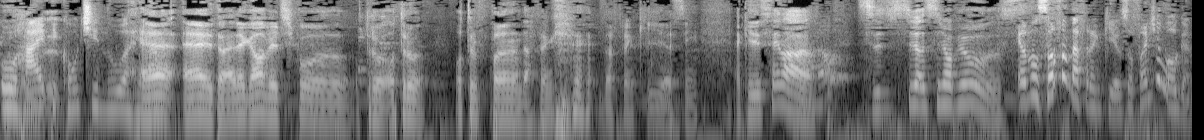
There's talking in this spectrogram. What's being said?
O hype continua real. é, é, então é legal ver tipo outro outro outro fã da franquia, da franquia assim. É que sei lá, você já, já ouviu os- Eu não sou fã da franquia, eu sou fã de Logan.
